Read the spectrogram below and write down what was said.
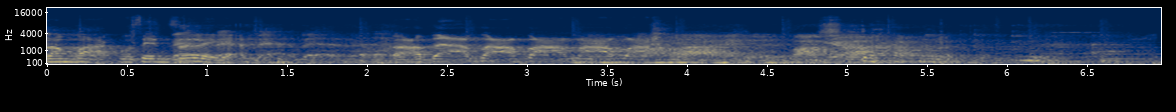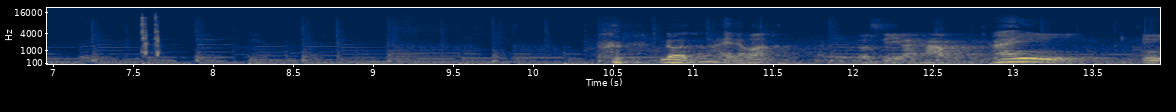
วลำบากกูเซ็นเซอร์อีกอะบาบาบาบาบาบาวางยา โดนเท่าไหร่แล้วอะตัวซีแล้วครับไอ้นี่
